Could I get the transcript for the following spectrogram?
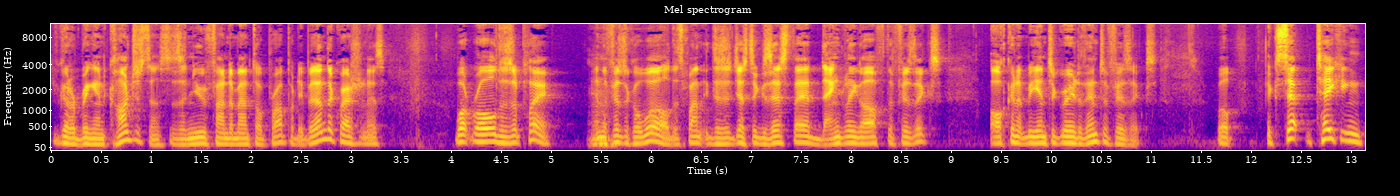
you've got to bring in consciousness as a new fundamental property. But then the question is, what role does it play in mm. the physical world? It's one, does it just exist there, dangling off the physics, or can it be integrated into physics? Well, except taking,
